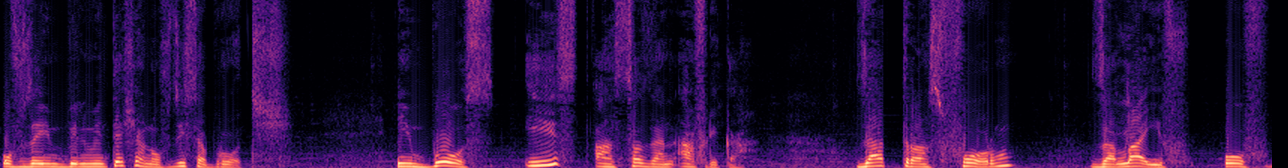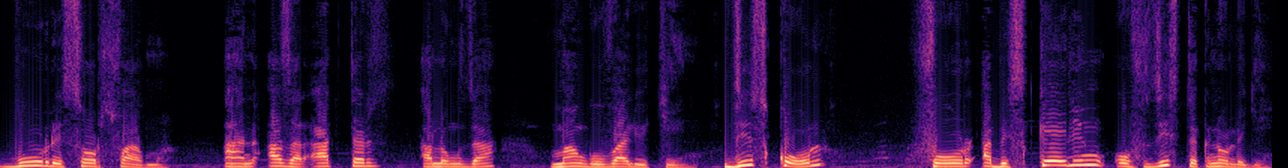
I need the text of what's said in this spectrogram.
of the implementation of this approach in both East and Southern Africa that transform the life of poor resource farmer and other actors along the mango value chain. This call for upscaling of this technology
